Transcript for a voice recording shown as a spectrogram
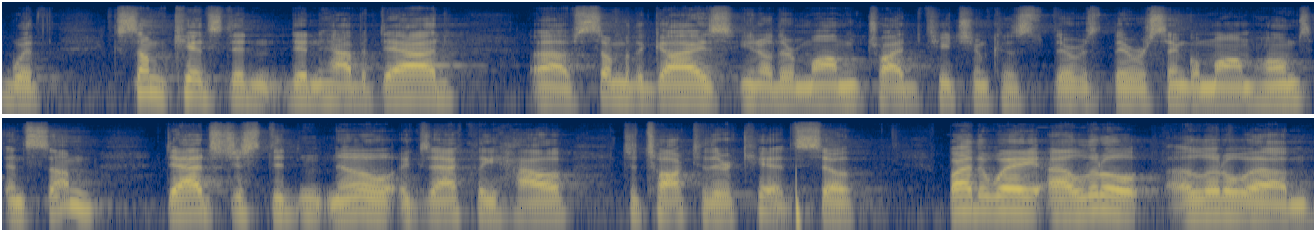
with some kids didn't, didn't have a dad. Uh, some of the guys, you know, their mom tried to teach them because there was, they were single mom homes. And some dads just didn't know exactly how to talk to their kids. So by the way, a little, a little um,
